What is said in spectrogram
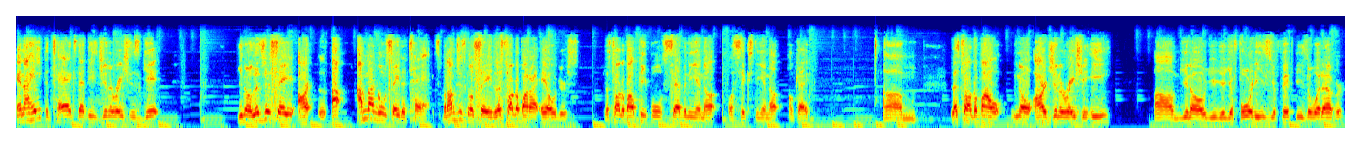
and I hate the tags that these generations get. You know, let's just say our I, I'm not gonna say the tags, but I'm just gonna say let's talk about our elders. Let's talk about people 70 and up or 60 and up, okay? Um, let's talk about you know our generation E. Um, you know, your, your 40s, your 50s, or whatever.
